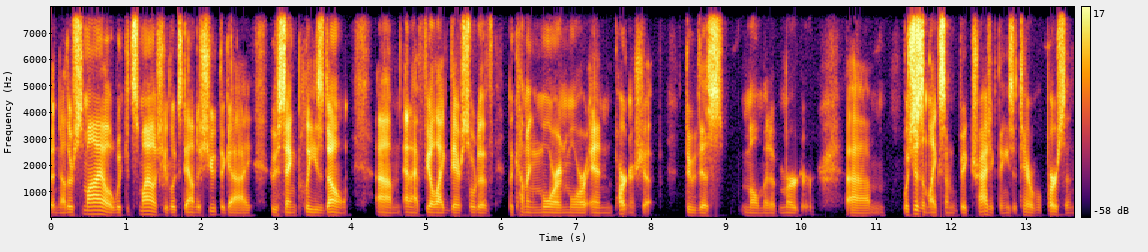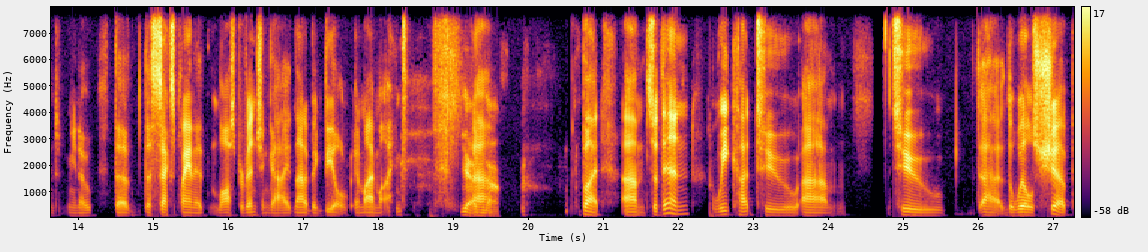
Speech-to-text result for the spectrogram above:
another smile, a wicked smile. She looks down to shoot the guy who's saying, "Please don't." Um, and I feel like they're sort of becoming more and more in partnership through this moment of murder. Um, which isn't like some big tragic thing. He's a terrible person. You know, the the sex planet loss prevention guy, not a big deal in my mind. Yeah, um, no. But um, so then we cut to um, to uh, the Will's ship,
